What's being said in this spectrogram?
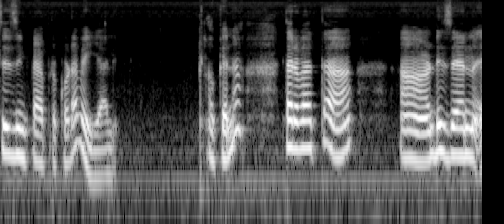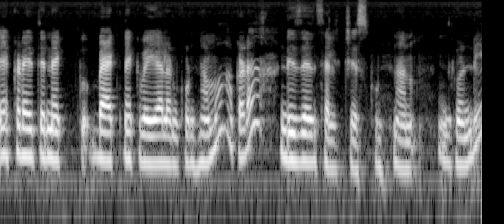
సీజింగ్ పేపర్ కూడా వేయాలి. ఓకేనా? తర్వాత డిజైన్ ఎక్కడైతే నెక్ బ్యాక్ నెక్ వేయాలనుకుంటున్నామో అక్కడ డిజైన్ సెలెక్ట్ చేసుకుంటున్నాను. ఇదిగోండి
